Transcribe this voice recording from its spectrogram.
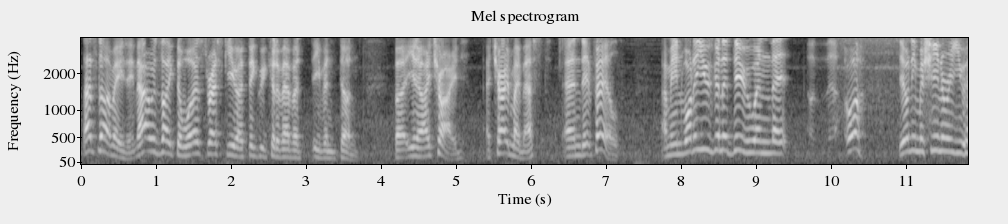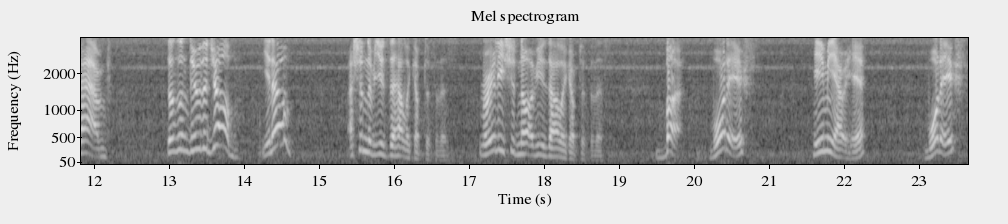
That's not amazing. That was like the worst rescue I think we could have ever even done. But, you know, I tried. I tried my best. And it failed. I mean, what are you going to do when the... Uh, oh, the only machinery you have doesn't do the job? You know? I shouldn't have used a helicopter for this. Really should not have used a helicopter for this. But, what if hear me out here. What if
